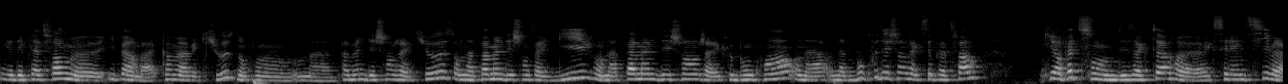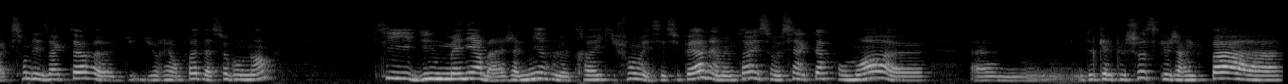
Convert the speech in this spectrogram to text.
Il y a des plateformes euh, hyper bah, comme avec Use, donc on, a pas mal d'échanges avec Use, on a pas mal d'échanges avec Give, on a pas mal d'échanges avec Le Bon Coin, on a, on a beaucoup d'échanges avec ces plateformes qui en fait sont des acteurs euh, avec Celency, voilà, qui sont des acteurs euh, du réemploi de la seconde main, qui d'une manière, bah, j'admire le travail qu'ils font et c'est super, mais en même temps ils sont aussi acteurs pour moi euh, euh, de quelque chose que j'arrive pas à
